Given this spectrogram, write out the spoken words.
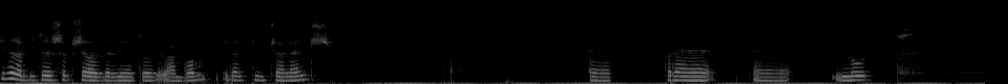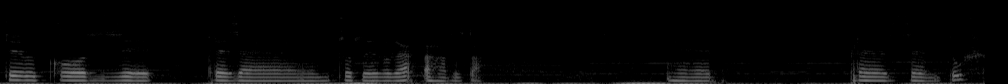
Się to robi, to jeszcze przy was to lambą. Granatnik challenge. E, pre... E, lód tylko z prezent... Co to jest w ogóle? Aha, to jest ta. E, prezentów.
